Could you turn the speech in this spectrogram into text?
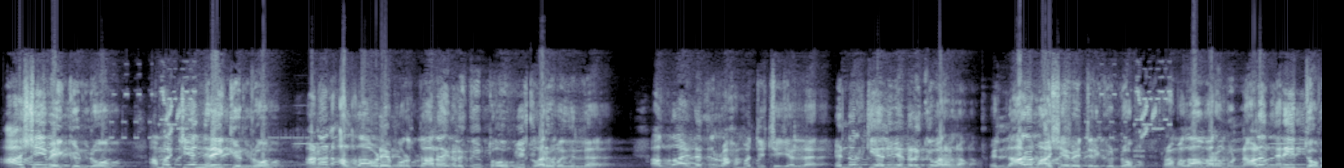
ஆசை வைக்கின்றோம் அமைச்சே நினைக்கின்றோம். ஆனால் அல்லாவுடைய பொறுத்தால எங்களுக்கு தௌஃபீக் வருவதில்லை. அல்லாஹ் எனக்கு ரஹமத்து செய்யல இன்னொரு கேள்வி எங்களுக்கு வரலாம். எல்லாரும் ஆசையை வைத்திருக்கின்றோம். ரமதான் வர முன்னாலும் நினைத்தோம்.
